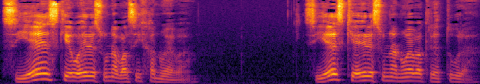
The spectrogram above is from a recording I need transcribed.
si es que eres una vasija nueva, si es que eres una nueva criatura,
